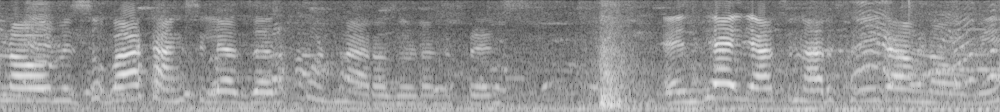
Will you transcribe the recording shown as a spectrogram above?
శ్రీరామనవమి శుభాకాంక్షలు జరుపుకుంటున్నారు చూడండి ఫ్రెండ్స్. ఎంజాయ్ చేస్తున్నారు శ్రీరామనవమి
